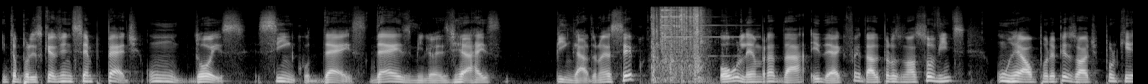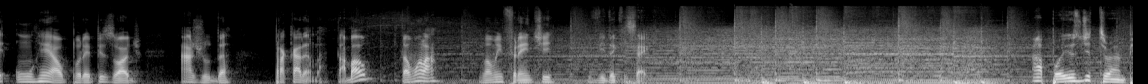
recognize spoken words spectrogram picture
Então por isso que a gente sempre pede um, dois, cinco, dez, dez milhões de reais pingado não é seco. Ou lembra da ideia que foi dada pelos nossos ouvintes, um real por episódio, porque um real por episódio ajuda pra caramba, tá bom? Então vamos lá, vamos em frente, vida que segue. Apoios de Trump.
